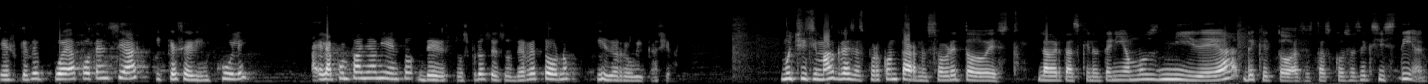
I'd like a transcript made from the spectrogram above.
es que se pueda potenciar y que se vincule el acompañamiento de estos procesos de retorno y de reubicación. Muchísimas gracias por contarnos sobre todo esto. La verdad es que no teníamos ni idea de que todas estas cosas existían.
